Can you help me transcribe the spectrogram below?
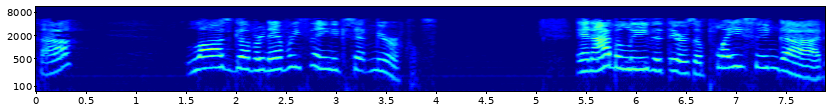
Huh? Laws govern everything except miracles. And I believe that there is a place in God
